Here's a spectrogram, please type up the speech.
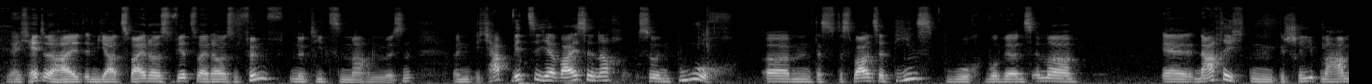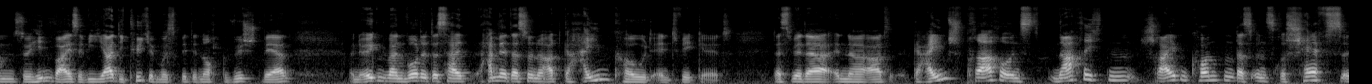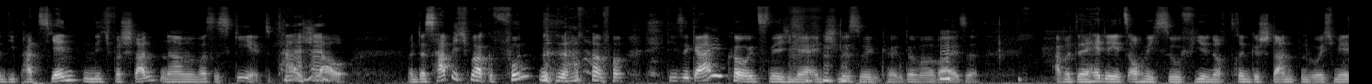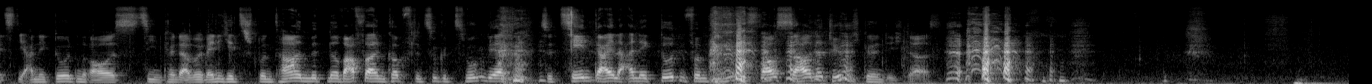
Ja, ich hätte halt im Jahr 2004, 2005 Notizen machen müssen. Und ich habe witzigerweise noch so ein Buch ähm, das, das war unser Dienstbuch, wo wir uns immer äh, Nachrichten geschrieben haben, so Hinweise wie, ja, die Küche muss bitte noch gewischt werden. Und irgendwann wurde das halt, haben wir da so eine Art Geheimcode entwickelt, dass wir da in einer Art Geheimsprache uns Nachrichten schreiben konnten, dass unsere Chefs und die Patienten nicht verstanden haben, um was es geht. Total schlau. Und das habe ich mal gefunden und habe aber diese Geheimcodes nicht mehr entschlüsseln können, dummerweise. Aber da hätte jetzt auch nicht so viel noch drin gestanden, wo ich mir jetzt die Anekdoten rausziehen könnte. Aber wenn ich jetzt spontan mit einer Waffe an den Kopf dazu gezwungen wäre, so zehn geile Anekdoten vom Virus rauszuhauen, natürlich könnte ich das.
